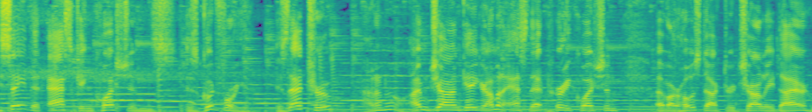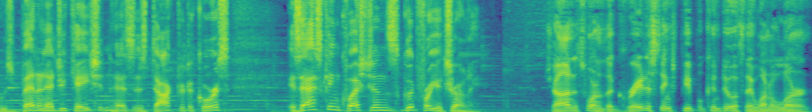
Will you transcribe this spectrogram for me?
They say that asking questions is good for you. Is that true? I don't know. I'm John Gauger. I'm going to ask that very question of our host, Dr. Charlie Dyer, who's been in education, has his doctorate, of course. Is asking questions good for you, Charlie? John, it's one of the greatest things people can do if they want to learn.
